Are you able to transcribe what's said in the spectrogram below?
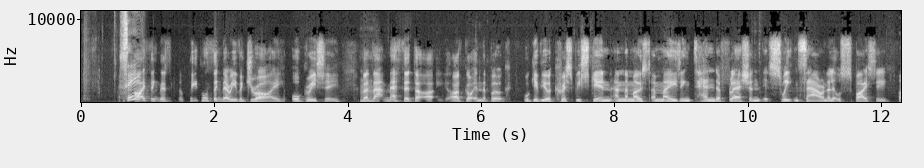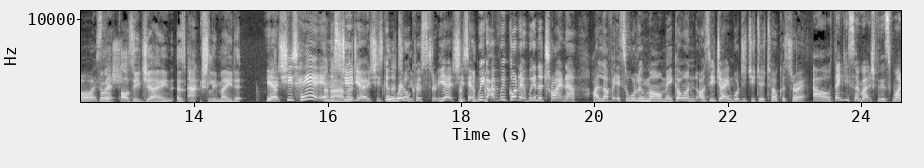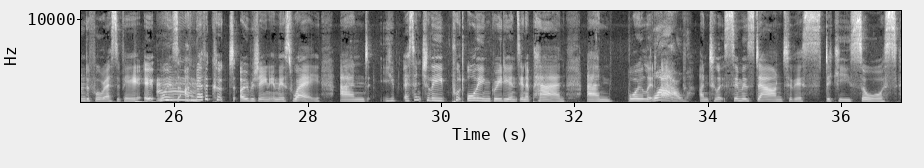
See, I think there's the people think they're either dry or greasy, but that method that I, I've got in the book will give you a crispy skin and the most amazing tender flesh, and it's sweet and sour and a little spicy. oh, it's Well, delicious. Aussie Jane has actually made it. Yeah, she's here in And the I have it. studio. She's going to talk us through. Yeah, she's here. We got, we've got it. We're going to try it now. I love it. It's all umami. Go on, Aussie Jane. What did you do? Talk us through it. Oh, thank you so much for this wonderful recipe. It was, I've Mm. never cooked aubergine in this way. And you essentially put all the ingredients in a pan and boil it Wow. up until it simmers down to this sticky sauce.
